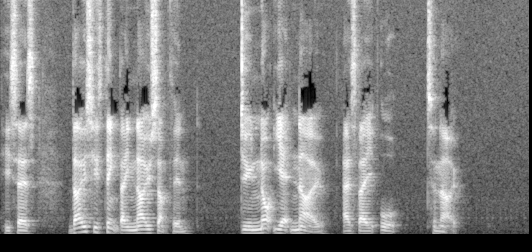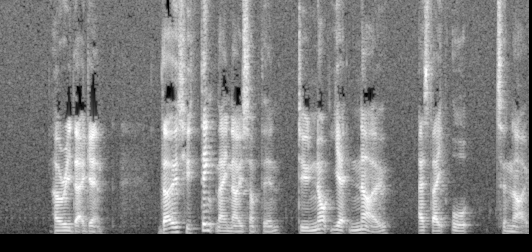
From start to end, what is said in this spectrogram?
He says, Those who think they know something do not yet know as they ought to know. I'll read that again. Those who think they know something do not yet know as they ought to know.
